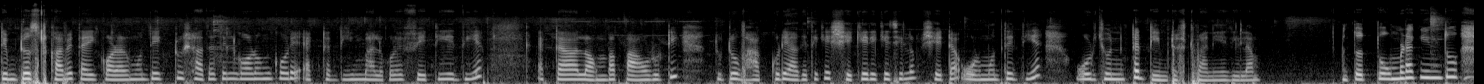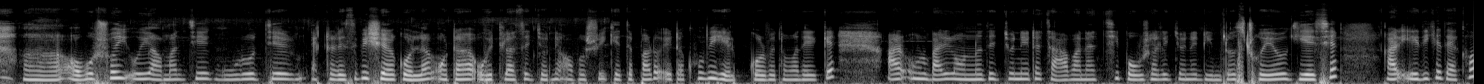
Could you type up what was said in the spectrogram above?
ডিম টোস্ট খাবে, তাই কড়ার মধ্যে একটু সাদা তেল গরম করে একটা ডিম ভালো করে ফেটিয়ে দিয়ে একটা লম্বা পাউরুটি দুটো ভাগ করে আগে থেকে সেঁকে রেখেছিলাম, সেটা ওর মধ্যে দিয়ে ওর জন্য একটা ডিম টোস্ট বানিয়ে দিলাম। তো তোমরা কিন্তু অবশ্যই ওই আমার যে গুঁড়োর যে একটা রেসিপি শেয়ার করলাম, ওটা ওয়েট লসের জন্য অবশ্যই খেতে পারো। এটা খুবই হেল্প করবে তোমাদেরকে। আর বাড়ির অন্যদের জন্য এটা চা বানাচ্ছি, পৌশালির জন্য ডিম টোস্ট হয়েও গিয়েছে। আর এদিকে দেখো,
